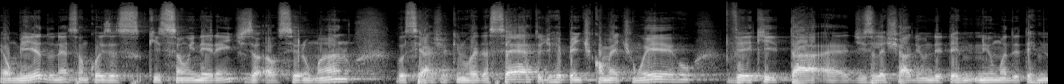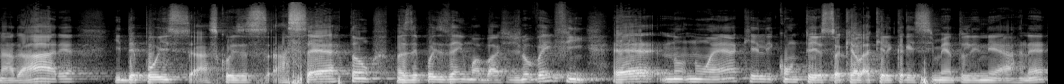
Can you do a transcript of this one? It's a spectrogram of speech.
é o medo, né? São coisas que são inerentes ao ser humano. Você acha que não vai dar certo, de repente comete um erro, vê que está é, desleixado em, um determin, em uma determinada área e depois as coisas acertam, mas depois vem uma baixa de novo. Enfim, é, não, não é aquele contexto, aquele, aquele crescimento linear, né?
